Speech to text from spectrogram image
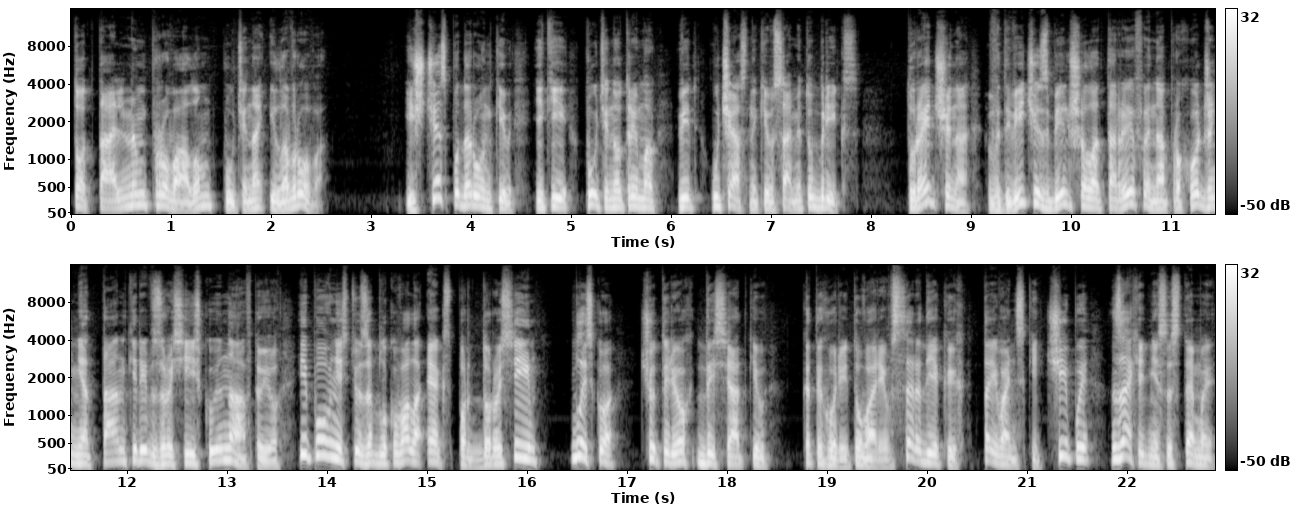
тотальним провалом Путіна і Лаврова. І ще з подарунків, які Путін отримав від учасників саміту БРІКС. Туреччина вдвічі збільшила тарифи на проходження танкерів з російською нафтою і повністю заблокувала експорт до Росії близько чотирьох десятків категорій товарів, серед яких тайванські чіпи, західні системи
